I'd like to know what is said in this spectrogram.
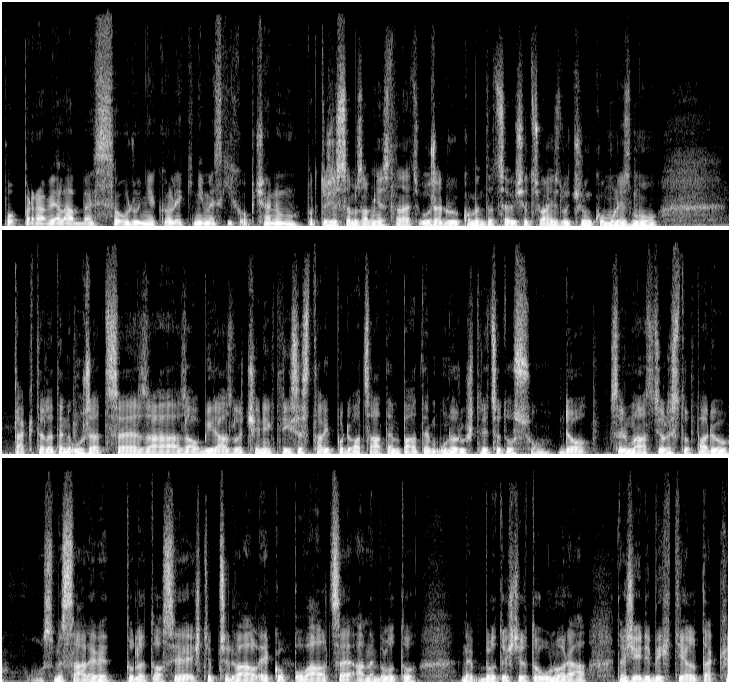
popravila bez soudu několik německých občanů. Protože jsem zaměstnanec úřadu dokumentace a vyšetřování zločinů komunismu, tak tenhle ten úřad se za, zaobírá zločiny, které se staly po 25. únoru 48 do 17. listopadu 89. Tohle to asi je ještě před vál, jako po válce a nebylo to, nebylo to ještě do toho února. Takže i kdybych chtěl, tak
